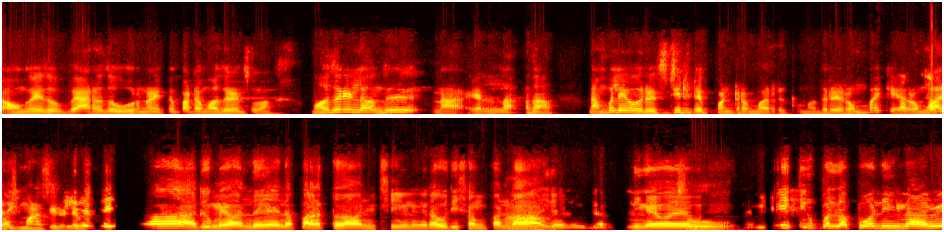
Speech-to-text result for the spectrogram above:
அவங்க ஏதோ வேற ஏதோ ஊர் நினைக்க பாட்ட மதுரைன்னு சொல்லுவாங்க. மதுரையில வந்து நான் எல்லாம் அதான் நம்மளே ஒரு ஸ்டீரியோடைப் பண்ற மாதிரி இருக்கு மதுரை. ரொம்ப ரொம்ப அதிகமான ஸ்டீரியோடைப் அதுவுமே வந்து இந்த படத்தை தான் வந்துச்சு. பண்ணா ஆ. இதை நீங்க விஜய் டியூப்ல போனீங்கன்னாவே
